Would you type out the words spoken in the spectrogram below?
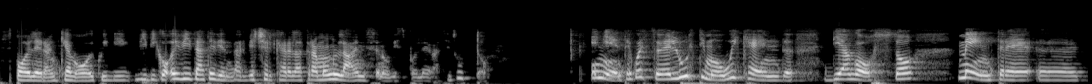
spoiler anche a voi, quindi vi dico evitate di andarvi a cercare la trama online se no vi spoilerate tutto. E niente, questo è l'ultimo weekend di agosto, mentre eh,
